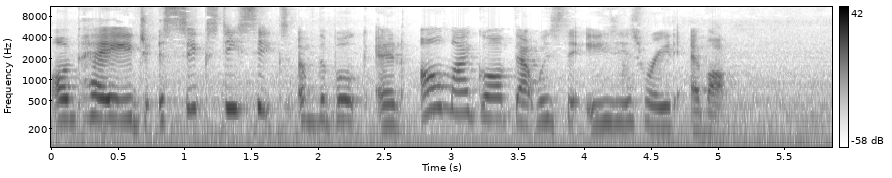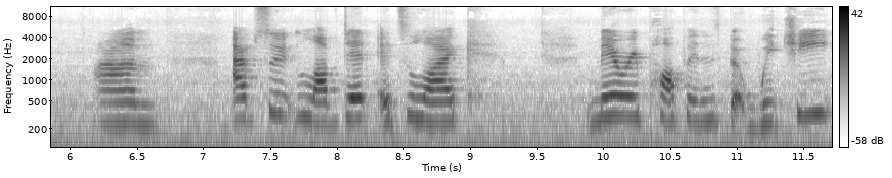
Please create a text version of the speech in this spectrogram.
on page 66 of the book, and oh my god, that was the easiest read ever. Um, absolutely loved it. It's like Mary Poppins, but witchy.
